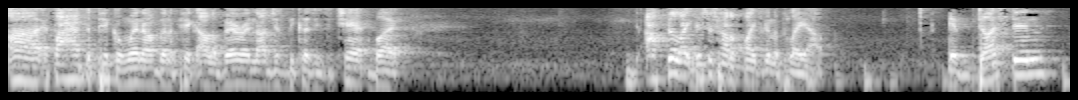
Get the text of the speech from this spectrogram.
Uh, if I had to pick a winner, I'm going to pick Oliveira, not just because he's a champ, but I feel like this is how the fight's going to play out. If Dustin,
